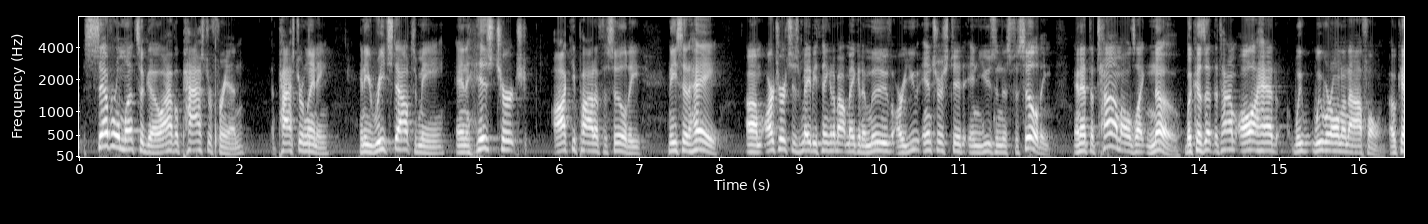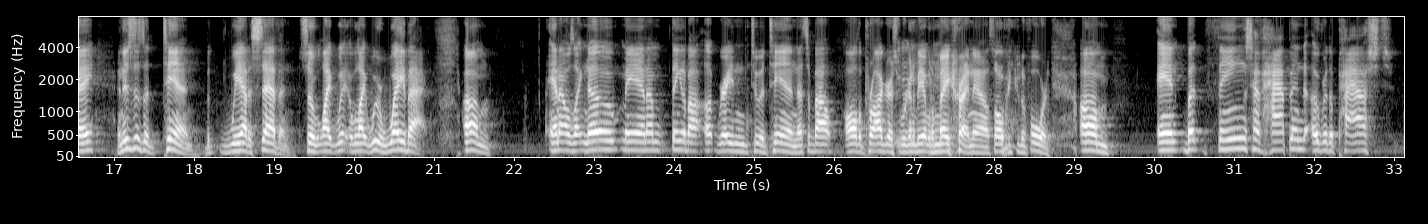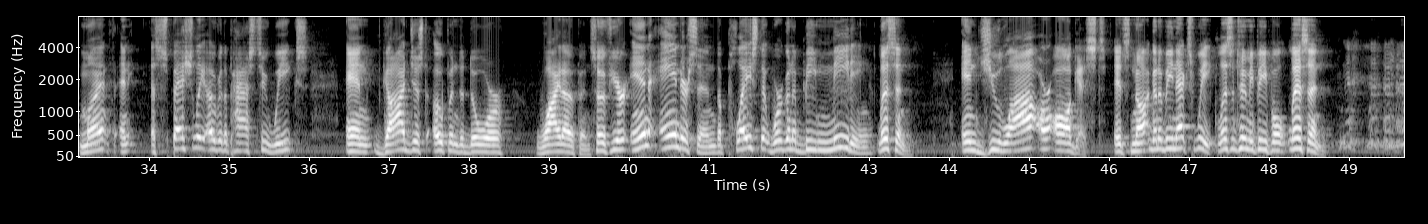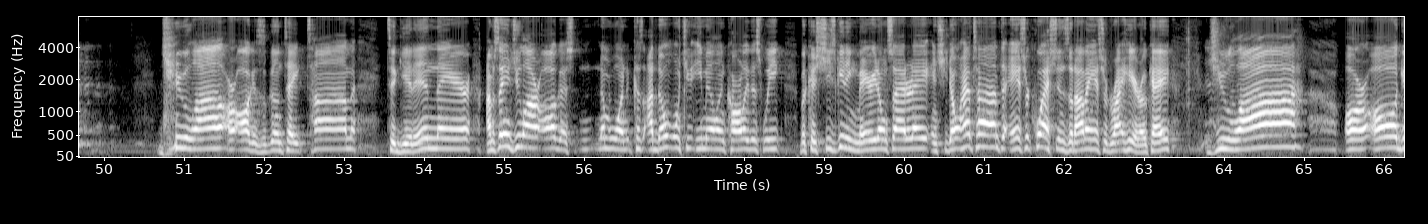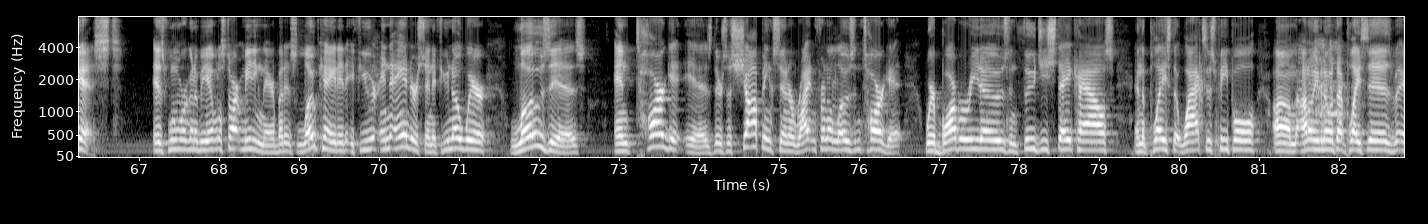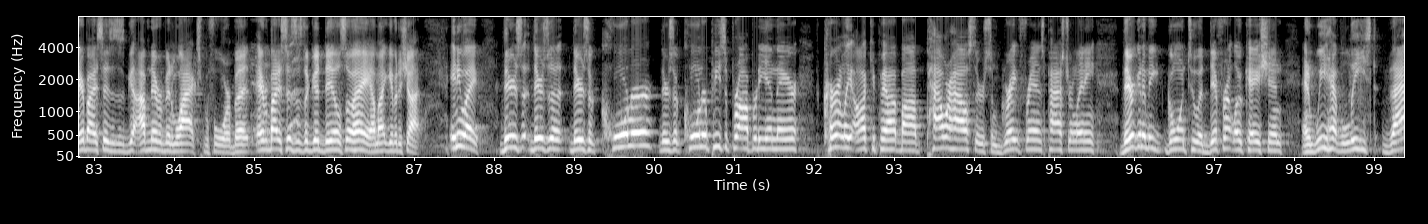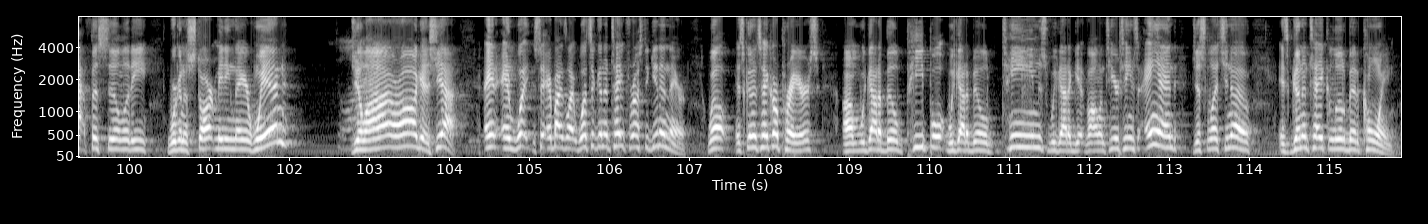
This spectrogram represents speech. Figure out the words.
several months ago, I have a pastor friend, Pastor Lenny, and he reached out to me, and his church occupied a facility, and he said, Hey, um, our church is maybe thinking about making a move. Are you interested in using this facility? And at the time, I was like, no, because at the time, all I had, we, we were on an iPhone, okay? And this is a 10, but we had a 7. So, like, we, like we were way back. Um, and I was like, no, man, I'm thinking about upgrading to a 10. That's about all the progress we're going to be able to make right now. It's all we can afford. Um, and, but things have happened over the past month, and especially over the past two weeks and God just opened the door wide open. So if you're in Anderson, the place that we're going to be meeting, listen, in July or August, it's not going to be next week. Listen to me, people. Listen. July or August is going to take time to get in there. I'm saying July or August, number one, because I don't want you emailing Carly this week because she's getting married on Saturday and she don't have time to answer questions that I've answered right here, okay? July or August is when we're going to be able to start meeting there. But it's located, if you're in Anderson, if you know where Lowe's is and Target is, there's a shopping center right in front of Lowe's and Target where Barberitos and Fuji Steakhouse and the place that waxes people. Um, I don't even know what that place is, but everybody says it's good. I've never been waxed before, but everybody says it's a good deal, so hey, I might give it a shot. Anyway, there's, there's, a, there's a corner, there's a corner piece of property in there currently occupied by Powerhouse. There's some great friends, Pastor Lenny. They're going to be going to a different location, and we have leased that facility. We're going to start meeting there when? July, July or August, yeah. And, and what, so everybody's like, what's it going to take for us to get in there? Well, it's going to take our prayers. Um, we got to build people, we got to build teams, we got to get volunteer teams, and just to let you know, it's going to take a little bit of coin.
